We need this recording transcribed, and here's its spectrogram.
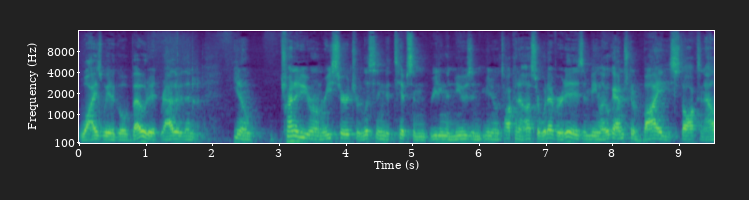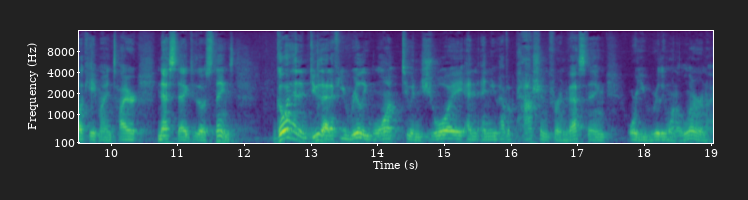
wise way to go about it rather than, you know, trying to do your own research or listening to tips and reading the news and you know talking to us or whatever it is and being like, okay, I'm just going to buy these stocks and allocate my entire nest egg to those things. Go ahead and do that if you really want to enjoy and, and you have a passion for investing or you really want to learn. I,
